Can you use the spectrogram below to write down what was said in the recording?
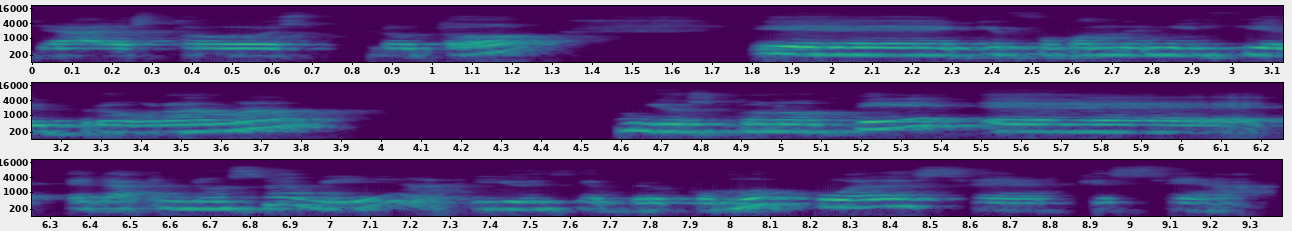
ya esto explotó, eh, que fue cuando inicié el programa. Yo os conocí, eh, era, no sabía. Y yo decía, pero ¿cómo puede ser que sea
